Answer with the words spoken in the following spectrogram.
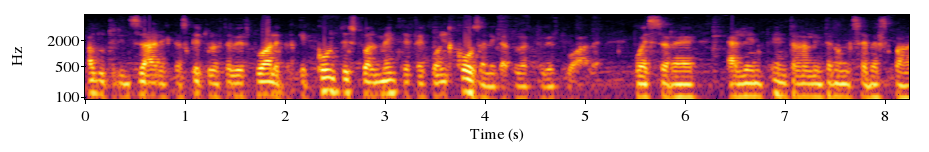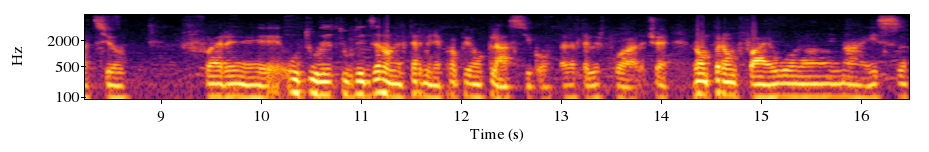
ad utilizzare il caschetto realtà virtuale perché contestualmente fai qualcosa legato alla realtà virtuale. Può essere entrare all'interno del cyberspazio, fare, utilizzarlo nel termine proprio classico, la realtà virtuale, cioè rompere un firewall, un ICE,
